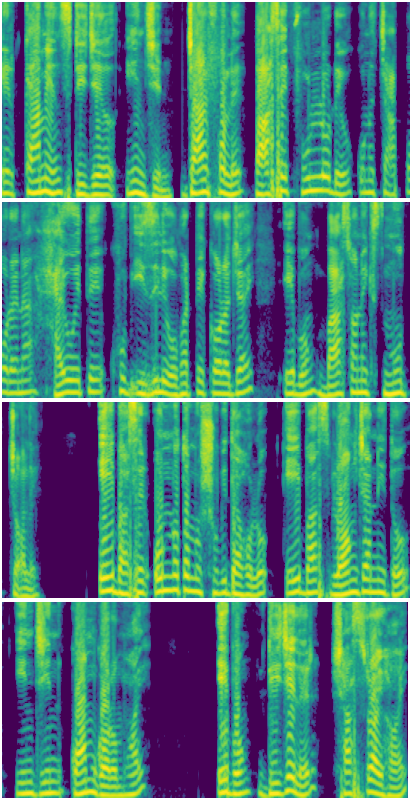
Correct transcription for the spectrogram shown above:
এর কামিন্স ডিজেল ইঞ্জিন যার ফলে বাসে ফুল লোডেও কোনো চাপ পড়ে না হাইওয়েতে খুব ইজিলি ওভারটেক করা যায় এবং বাস অনেক স্মুথ চলে। এই বাসের অন্যতম সুবিধা হলো এই বাস লং জার্নিতেও ইঞ্জিন কম গরম হয় এবং ডিজেলের সাশ্রয় হয়।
